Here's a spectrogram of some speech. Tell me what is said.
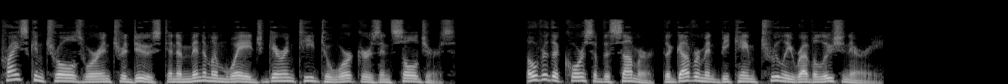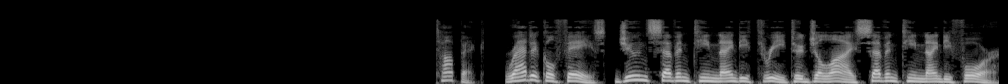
Price controls were introduced and a minimum wage guaranteed to workers and soldiers. Over the course of the summer, the government became truly revolutionary. Radical phase, June 1793 to July 1794.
